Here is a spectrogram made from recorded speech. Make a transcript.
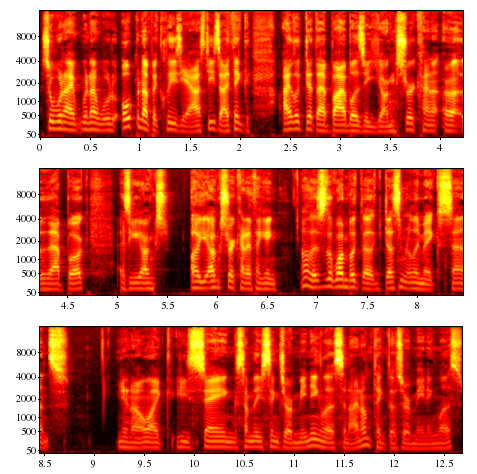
So when I when I would open up Ecclesiastes, I think I looked at that Bible as a youngster, kind of uh, that book as a youngster, a youngster, kind of thinking, oh, this is the one book that doesn't really make sense. You know, like he's saying some of these things are meaningless, and I don't think those are meaningless.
